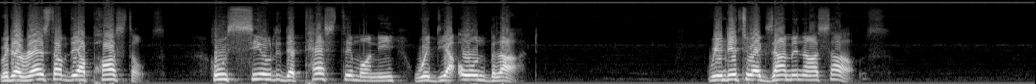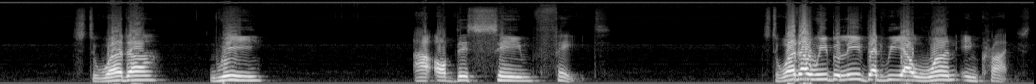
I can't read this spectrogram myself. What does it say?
with the rest of the apostles who sealed the testimony with their own blood. We need to examine ourselves as to whether we are of the same faith, as to whether we believe that we are one in Christ.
